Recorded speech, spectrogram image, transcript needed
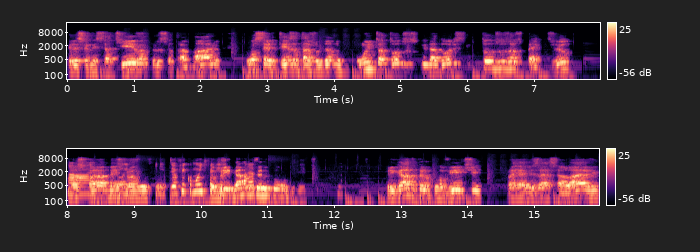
pela sua iniciativa, pelo seu trabalho. Com certeza está ajudando muito a todos os cuidadores em todos os aspectos, viu? Meus parabéns para você. Eu fico muito feliz. Obrigado pelo convite. Obrigado pelo convite para realizar essa live.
